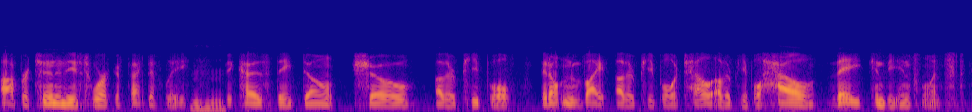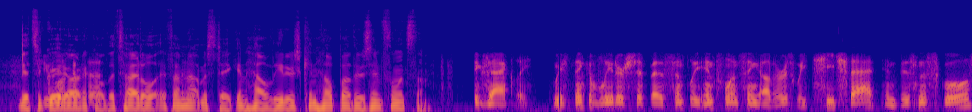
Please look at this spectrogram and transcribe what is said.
opportunities to work effectively mm-hmm. because they don't show other people, they don't invite other people or tell other people how they can be influenced. It's a great article. The, the title, if I'm not uh-huh. mistaken, How Leaders Can Help Others Influence Them. Exactly. We think of leadership as simply influencing others. We teach that in business schools,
